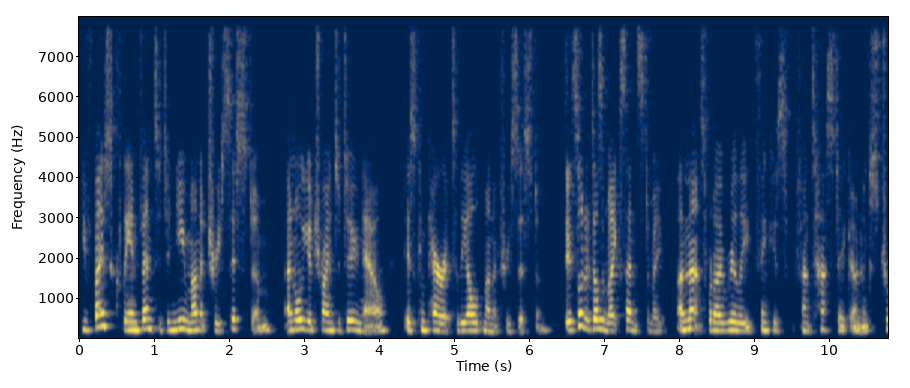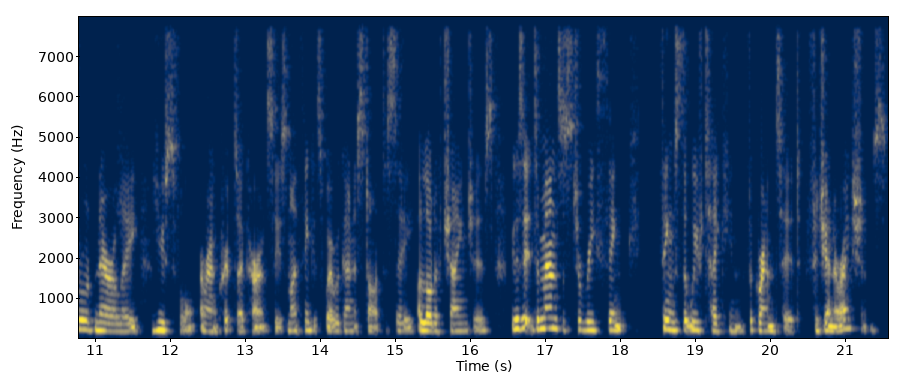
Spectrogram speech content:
You've basically invented a new monetary system, and all you're trying to do now is compare it to the old monetary system. It sort of doesn't make sense to me. And that's what I really think is fantastic and extraordinarily useful around cryptocurrencies. And I think it's where we're going to start to see a lot of changes because it demands us to rethink things that we've taken for granted for generations.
